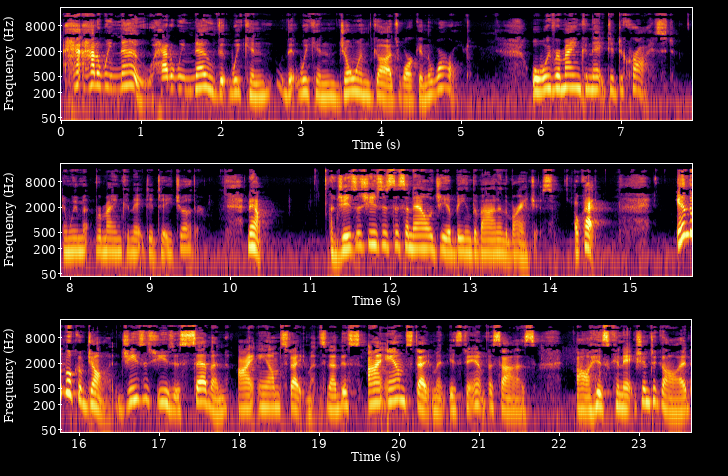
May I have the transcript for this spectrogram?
how, how do we know? How do we know that we can that we can join God's work in the world? Well, we remain connected to Christ and we remain connected to each other. Now, Jesus uses this analogy of being the vine and the branches. Okay. In the book of John, Jesus uses seven I am statements. Now, this I am statement is to emphasize uh, his connection to God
